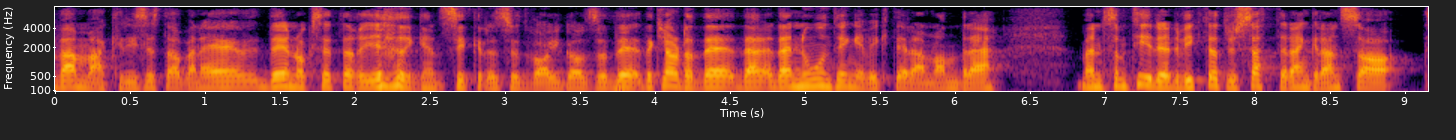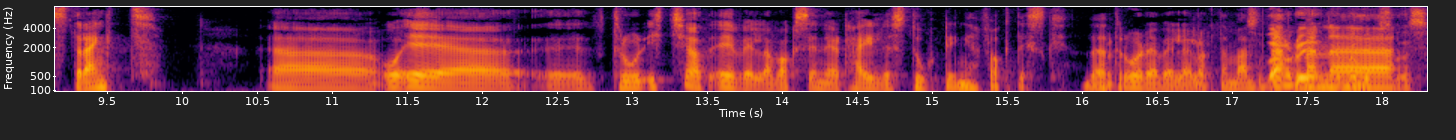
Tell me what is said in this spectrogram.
Hvem er krisestaben? Jeg, det er nok sett til regjeringens sikkerhetsutvalg. altså det, det, er klart at det, det, er, det, er noen ting er viktigere enn andre. Men samtidig er det viktig at du setter den grensa strengt. Uh, og jeg, jeg, tror ikke at jeg ville vaksinert hele Stortinget, faktisk. Det tror jeg ville lagt en vente. Så der er du enig men, med eh, Moxnes?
